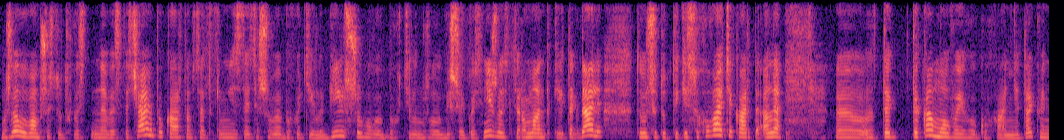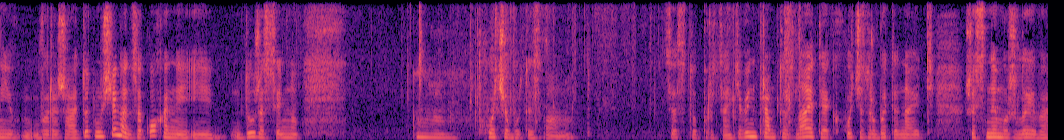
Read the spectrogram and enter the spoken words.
можливо, вам щось тут не вистачає по картам. Все-таки мені здається, що ви би хотіли більшого, ви б хотіли, можливо, більше якоїсь ніжності, романтики і так далі. Тому що тут такі суховаті карти, але е, так, така мова його кохання, так він її виражає. Тут мужчина закоханий і дуже сильно хоче бути з вами. Це 100%. Він прям тут, знаєте, як хоче зробити навіть щось неможливе.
